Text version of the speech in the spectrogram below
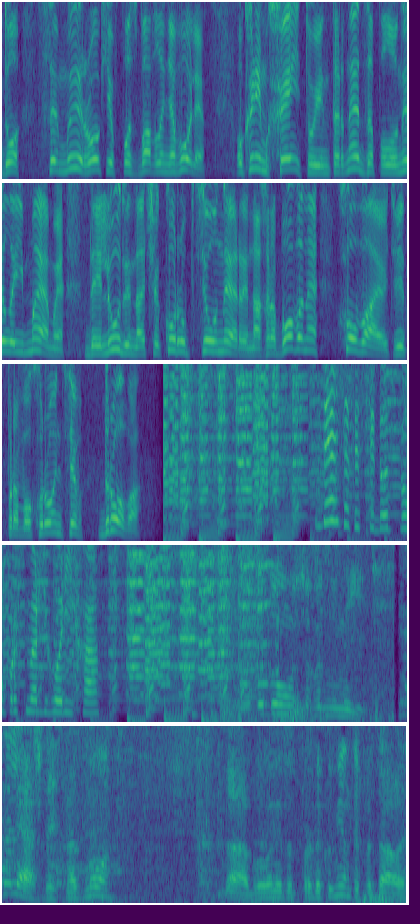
до 7 років позбавлення волі. Окрім хейту, інтернет заполонили й меми, де люди, наче корупціонери награбоване, ховають від правоохоронців дрова. Де взяти свідоцтво про смерть горіха? Додому сьогодні не їдь. Заляж десь на дно. Да, бо вони тут про документи питали.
